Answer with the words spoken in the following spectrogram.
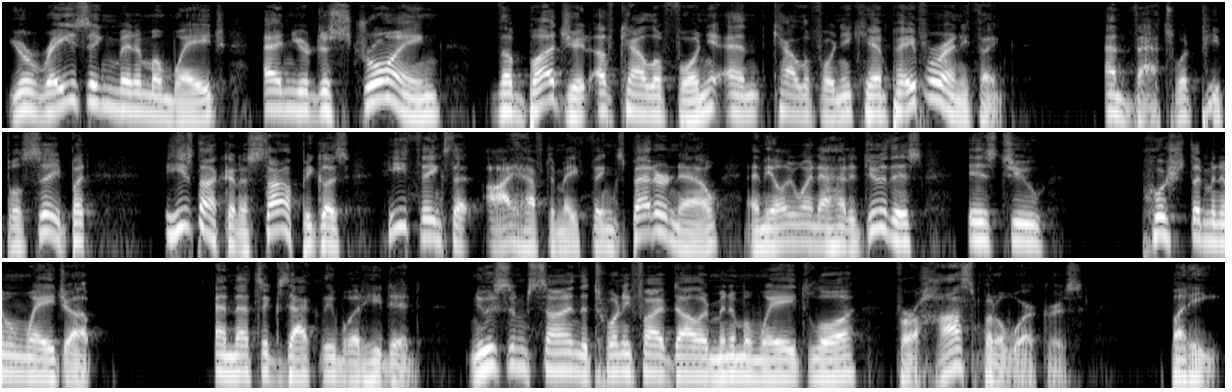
You're raising minimum wage and you're destroying the budget of California, and California can't pay for anything. And that's what people see. But he's not going to stop because he thinks that I have to make things better now. And the only way I know how to do this is to push the minimum wage up. And that's exactly what he did. Newsom signed the $25 minimum wage law for hospital workers, but he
